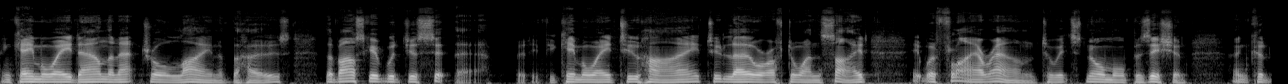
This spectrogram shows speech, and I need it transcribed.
and came away down the natural line of the hose, the basket would just sit there. But if you came away too high, too low, or off to one side, it would fly around to its normal position and could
